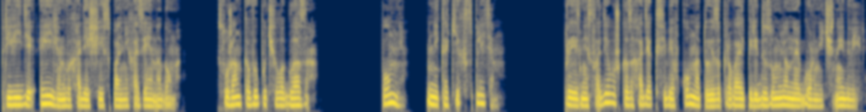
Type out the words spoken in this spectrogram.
При виде Эйлин, выходящей из спальни хозяина дома, служанка выпучила глаза. «Помни, никаких сплетен», — произнесла девушка, заходя к себе в комнату и закрывая перед изумленной горничной дверь.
